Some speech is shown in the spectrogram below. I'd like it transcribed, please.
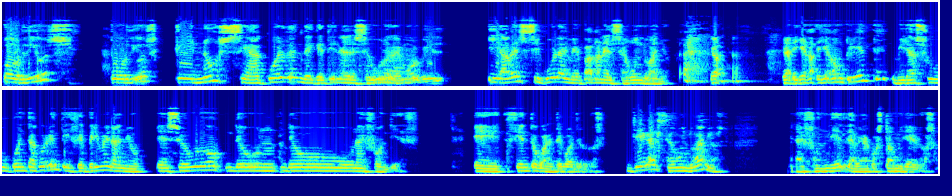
por Dios, por Dios, que no se acuerden de que tienen el seguro de móvil y a ver si cuela y me pagan el segundo año. Llega, llega, un cliente, mira su cuenta corriente y dice, primer año, el seguro de un, de un iPhone 10, eh, 144 euros. Llega el segundo año, el iPhone 10 le había costado mil euros.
